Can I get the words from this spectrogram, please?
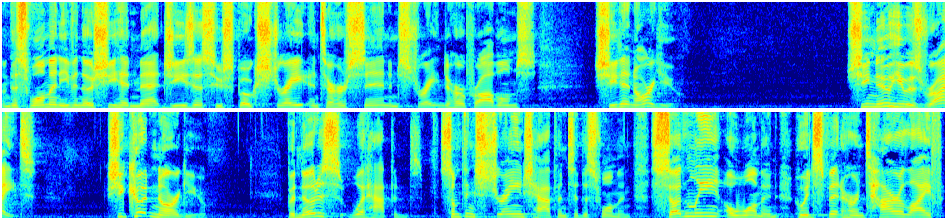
And this woman, even though she had met Jesus, who spoke straight into her sin and straight into her problems, she didn't argue. She knew he was right. She couldn't argue. But notice what happened something strange happened to this woman. Suddenly, a woman who had spent her entire life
